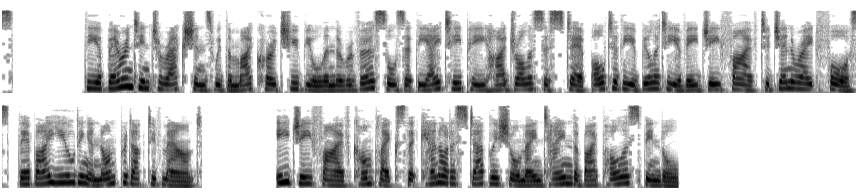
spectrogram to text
The aberrant interactions with the microtubule and the reversals at the ATP hydrolysis step alter the ability of EG5 to generate force, thereby yielding a nonproductive mount. EG5 complex that cannot establish or maintain the bipolar spindle.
